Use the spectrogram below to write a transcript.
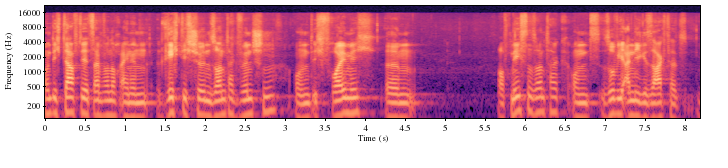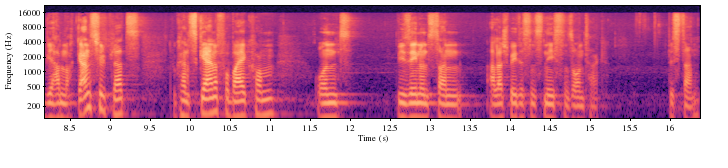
Und ich darf dir jetzt einfach noch einen richtig schönen Sonntag wünschen. Und ich freue mich ähm, auf nächsten Sonntag. Und so wie Andi gesagt hat, wir haben noch ganz viel Platz. Du kannst gerne vorbeikommen. Und wir sehen uns dann allerspätestens nächsten Sonntag. Bis dann.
